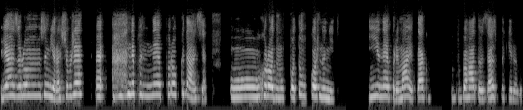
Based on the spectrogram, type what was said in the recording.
я зрозуміла, що вже е, не не прокидаюся у холодному поту кожну ніч і не приймаю так багато заспокійливих.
